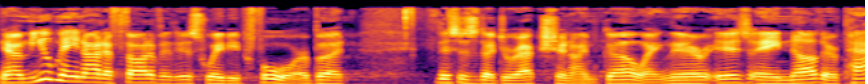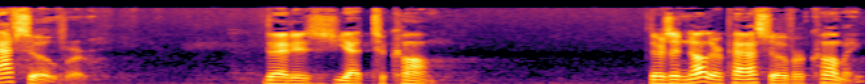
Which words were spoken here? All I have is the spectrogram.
Now, you may not have thought of it this way before, but this is the direction I'm going. There is another Passover that is yet to come. There's another Passover coming.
